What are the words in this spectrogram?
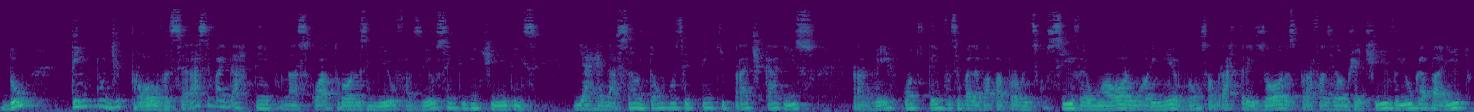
do tempo de prova. Será se vai dar tempo nas 4 horas e meia fazer os 120 itens e a redação? Então você tem que praticar isso para ver quanto tempo você vai levar para a prova discursiva. É uma hora, uma hora e meia, vão sobrar três horas para fazer a objetiva e o gabarito.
